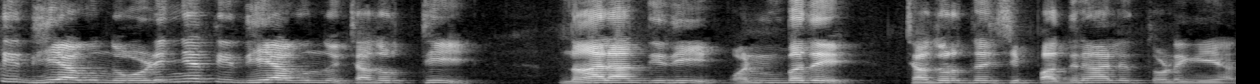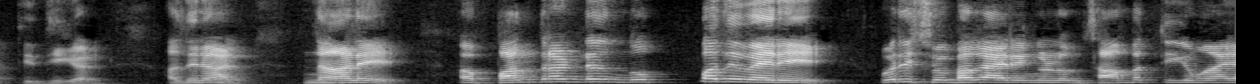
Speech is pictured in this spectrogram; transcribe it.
തിഥിയാകുന്നു ഒഴിഞ്ഞ തിഥിയാകുന്നു ചതുർത്ഥി. നാലാം തിഥി ഒൻപത് ചതുർദശി പതിനാല് തുടങ്ങിയ തിഥികൾ. അതിനാൽ നാളെ പന്ത്രണ്ട് മുപ്പത് വരെ ഒരു ശുഭകാര്യങ്ങളും സാമ്പത്തികമായ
